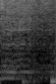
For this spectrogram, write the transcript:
It's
